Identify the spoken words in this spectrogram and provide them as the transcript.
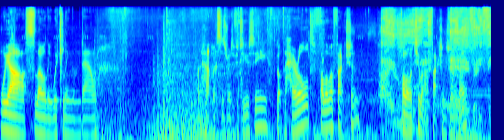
we are slowly whittling them down. Hatmas is ready for duty. I've got the Herald, follower faction. Follower two hour faction, should I say.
